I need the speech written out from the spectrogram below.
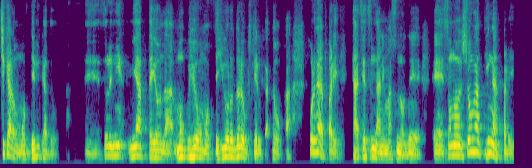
力を持っているかどうか。えそれに見合ったような目標を持って日頃努力してるかどうかこれがやっぱり大切になりますので、えその奨学金がやっぱり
